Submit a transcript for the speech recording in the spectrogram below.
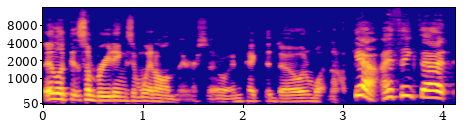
They looked at some breedings and went on there, so and picked the doe and whatnot. Yeah, I think that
